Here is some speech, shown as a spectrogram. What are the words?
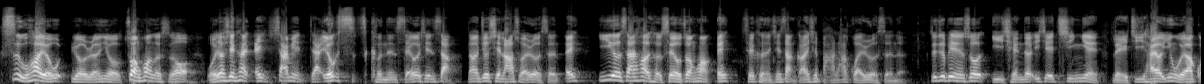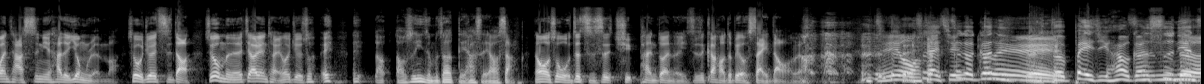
四五号有有人有状况的时候，我要先看哎下面下有可能谁会先上，然后就先拉出来热身。哎一二三号谁有状况，哎谁可能先上，赶快先把他拉过来热身了。这就变成说以前的一些经验累积，还有因为我要观察四年他的用人嘛，所以我就会知道。所以我们的教练团也会觉得说，哎哎老老师你怎么知道等下谁要上？然后我说我这只是去判断而已，只是刚好都被我晒到，没有？没有，这个跟你的背景还有跟四年之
